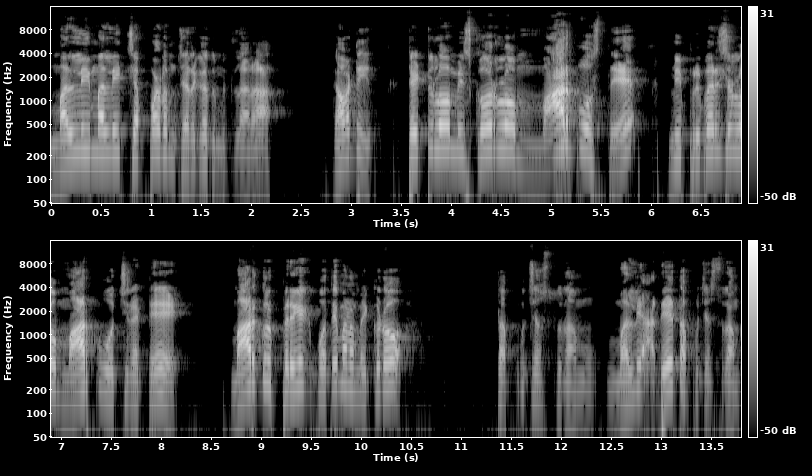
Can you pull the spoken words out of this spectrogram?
మళ్ళీ మళ్ళీ చెప్పడం జరగదు మిత్రులారా. కాబట్టి టెట్లో మీ స్కోర్లో మార్పు వస్తే మీ ప్రిపరేషన్లో మార్పు వచ్చినట్టే. మార్కులు పెరగకపోతే మనం ఎక్కడో తప్పు చేస్తున్నాము. మళ్ళీ అదే తప్పు చేస్తున్నాం.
